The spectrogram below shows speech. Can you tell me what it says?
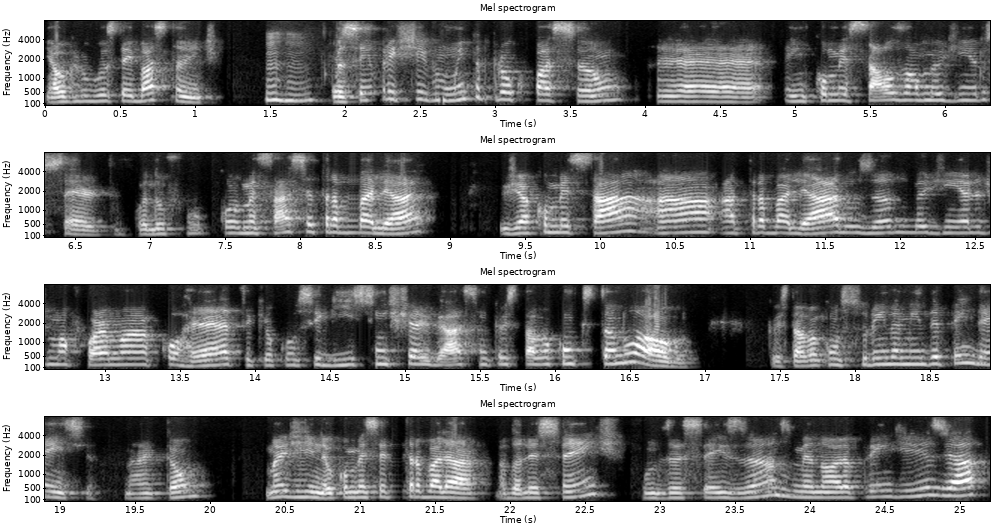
é algo que eu gostei bastante. Uhum. Eu sempre tive muita preocupação é, em começar a usar o meu dinheiro certo. Quando eu começasse a trabalhar, já começar a, a trabalhar usando meu dinheiro de uma forma correta, que eu conseguisse enxergar assim, que eu estava conquistando algo, que eu estava construindo a minha independência. Né? Então, Imagina, eu comecei a trabalhar adolescente, com 16 anos, menor aprendiz, já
